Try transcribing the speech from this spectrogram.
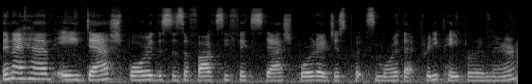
Then I have a dashboard. This is a Foxy Fix dashboard. I just put some more of that pretty paper in there.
